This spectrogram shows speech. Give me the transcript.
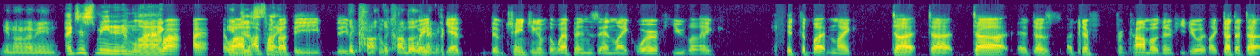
You know what I mean? I just mean in like Right. Well, I'm, I'm talking like, about the the, The com- the combos way- and everything? yeah, the changing of the weapons and like where if you like hit the button like da da da, it does a different combo than if you do it like da da da.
